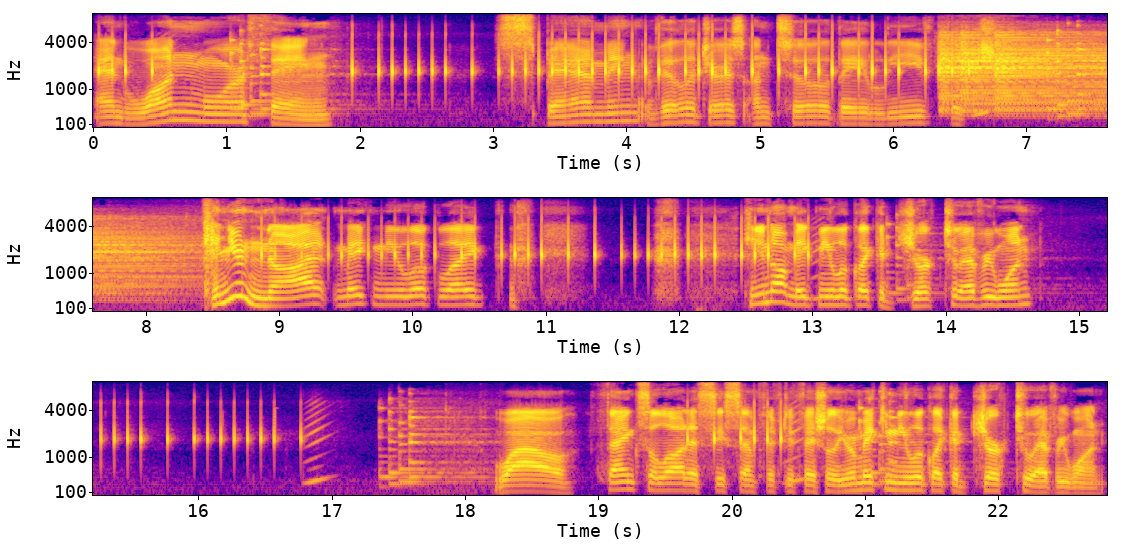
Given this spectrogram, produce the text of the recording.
And one more thing. Spamming villagers until they leave the... Can you not make me look like... Can you not make me look like a jerk to everyone? Wow. Thanks a lot, SC750 official. You're making me look like a jerk to everyone.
